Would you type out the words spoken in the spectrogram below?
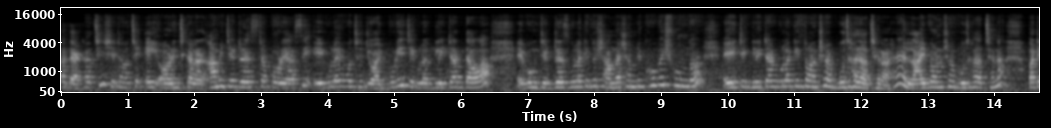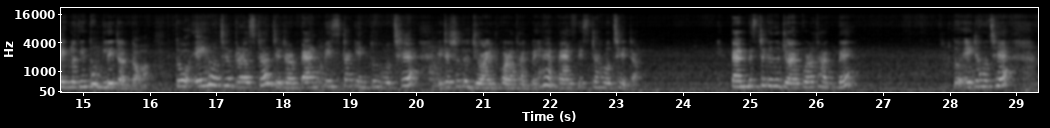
দেখাচ্ছি, সেটা হচ্ছে এই অরেঞ্জ কালার আমি যে ড্রেসটা পরে আছি, এগুলাই হচ্ছে জয়পুরি, যেগুলো গ্লিটার দেওয়া, এবং যে ড্রেসগুলো কিন্তু সামনাসামনি খুবই সুন্দর, এই যে গ্লিটারগুলো কিন্তু অনেক সময় বোঝা যাচ্ছে না হ্যাঁ? লাইভে অনেক সময় বোঝা যাচ্ছে না বাট এগুলো কিন্তু গ্লিটার দেওয়া। তো এই হচ্ছে ড্রেসটা যেটার প্যান্ট পিসটা কিন্তু হচ্ছে, এটার সাথে জয়েন্ট করা থাকবে হ্যাঁ? প্যান্ট পিসটা হচ্ছে এটা। প্যান্ট পিসটা কিন্তু জয়েন করা থাকবে। তো এইটা হচ্ছে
